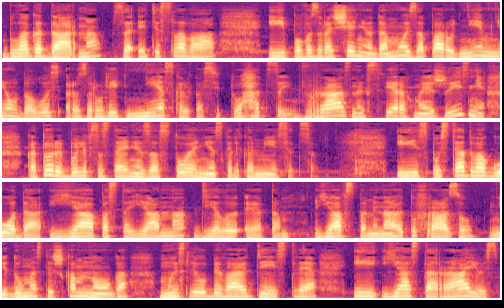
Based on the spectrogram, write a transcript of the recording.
благодарна за эти слова. И по возвращению домой за пару дней мне удалось разрулить несколько ситуаций в разных сферах моей жизни, которые были в состоянии застоя несколько месяцев. И спустя два года я постоянно делаю это. Я вспоминаю эту фразу, не думай слишком много, мысли убивают действия, и я стараюсь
